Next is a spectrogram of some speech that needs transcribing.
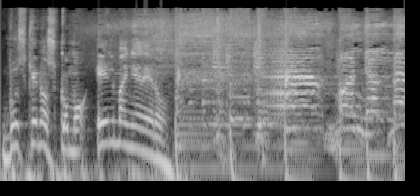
Búsquenos como El Mañanero. El mañanero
